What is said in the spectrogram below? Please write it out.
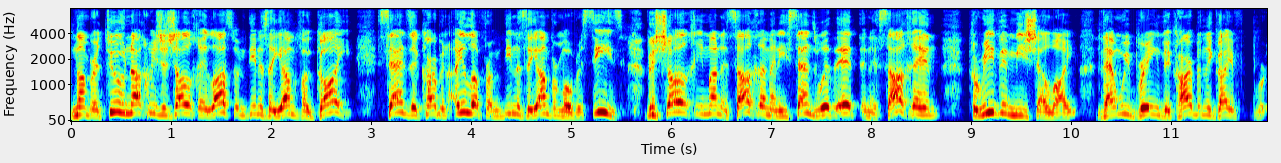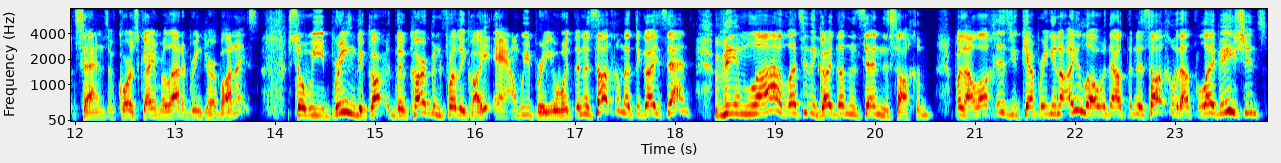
Number two, Nachrish Shalach Eilas from Dinas Ayam for Goy sends a korban Eila from Dinas Ayam from overseas. Vishalach Iman Nisachim, and he sends with it the Nisachim Karivim Mishaloi. Then we bring the korban the guy sends. Of course, guy are allowed to bring carbonis, so we bring the the korban for the guy and we bring it with the Nisachim that the guy sent. Vim Lav. Let's say the guy doesn't send the Nisachim, but the halach is you can't bring an Eila without the Nisacha without the libations.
